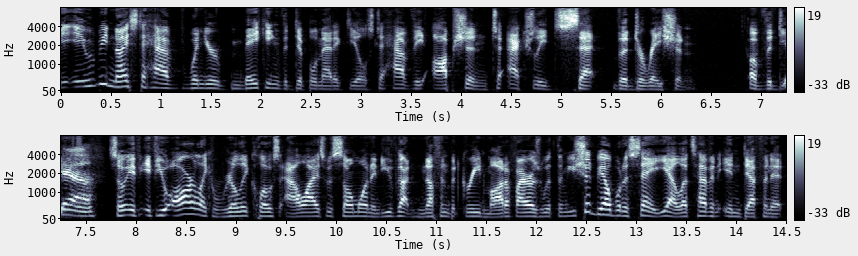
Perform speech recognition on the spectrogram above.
it, it would be nice to have when you're making the diplomatic deals to have the option to actually set the duration of the deal. Yeah. So if, if you are like really close allies with someone and you've got nothing but green modifiers with them, you should be able to say, yeah, let's have an indefinite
